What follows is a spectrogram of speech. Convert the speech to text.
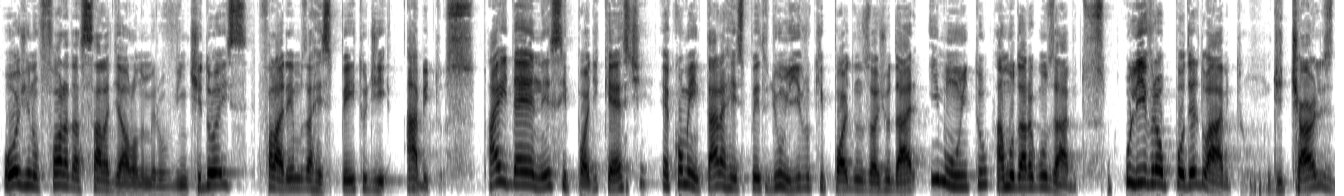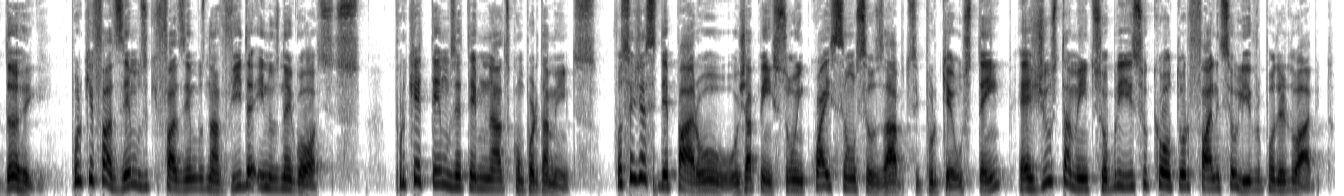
Hoje, no Fora da Sala de Aula número 22, falaremos a respeito de hábitos. A ideia nesse podcast é comentar a respeito de um livro que pode nos ajudar e muito a mudar alguns hábitos. O livro é O Poder do Hábito, de Charles Duhigg. Por que fazemos o que fazemos na vida e nos negócios? Por que temos determinados comportamentos? Você já se deparou ou já pensou em quais são os seus hábitos e por que os tem? É justamente sobre isso que o autor fala em seu livro O Poder do Hábito.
